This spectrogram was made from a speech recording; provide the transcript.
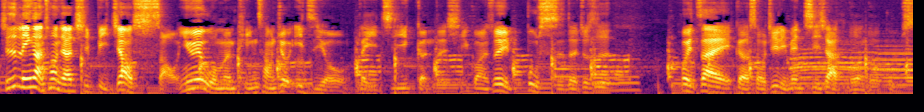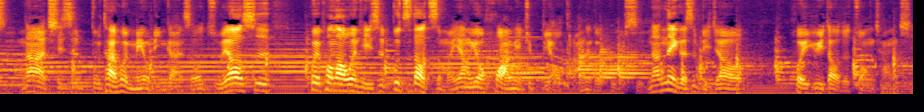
其实灵感创起来其实比较少，因为我们平常就一直有累积梗的习惯，所以不时的就是会在个手机里面记下很多很多故事。那其实不太会没有灵感的时候，主要是会碰到问题是不知道怎么样用画面去表达那个故事。那那个是比较会遇到的撞墙期。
